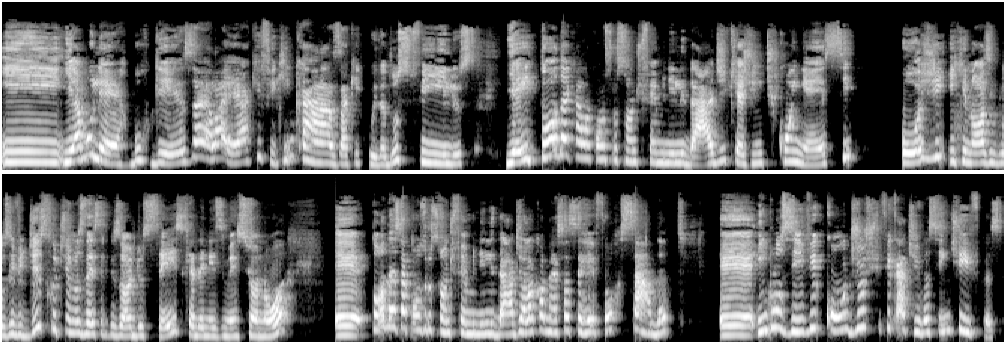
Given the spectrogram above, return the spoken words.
E, e a mulher burguesa, ela é a que fica em casa, a que cuida dos filhos. E aí toda aquela construção de feminilidade que a gente conhece hoje e que nós, inclusive, discutimos nesse episódio 6, que a Denise mencionou, é, toda essa construção de feminilidade ela começa a ser reforçada é, inclusive com justificativas científicas,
